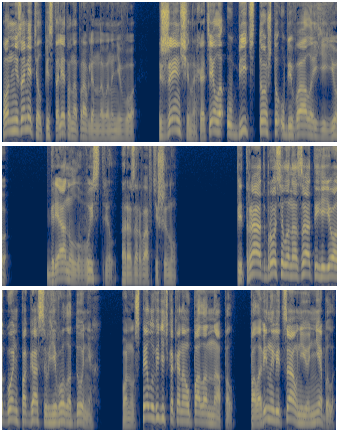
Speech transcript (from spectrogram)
Он не заметил пистолета, направленного на него. Женщина хотела убить то, что убивало ее. Грянул выстрел, разорвав тишину. Петра отбросила назад, и ее огонь погас в его ладонях. Он успел увидеть, как она упала на пол. Половины лица у нее не было.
